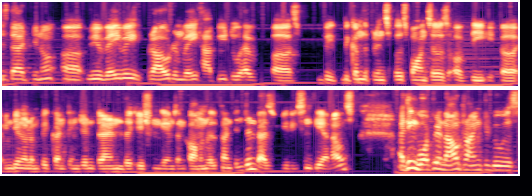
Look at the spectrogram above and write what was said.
is that you know uh, we're very very proud and very happy to have uh, be- become the principal sponsors of the uh, indian olympic contingent and the asian games and commonwealth contingent as we recently announced. I think what we're now trying to do is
